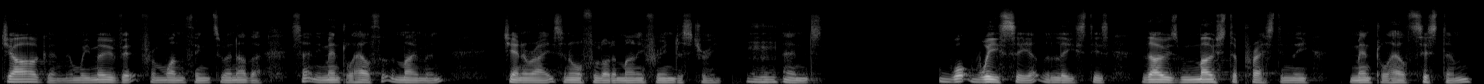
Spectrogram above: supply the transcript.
jargon and we move it from one thing to another. Certainly, mental health at the moment generates an awful lot of money for industry. Mm-hmm. And what we see at the least is those most oppressed in the mental health system,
